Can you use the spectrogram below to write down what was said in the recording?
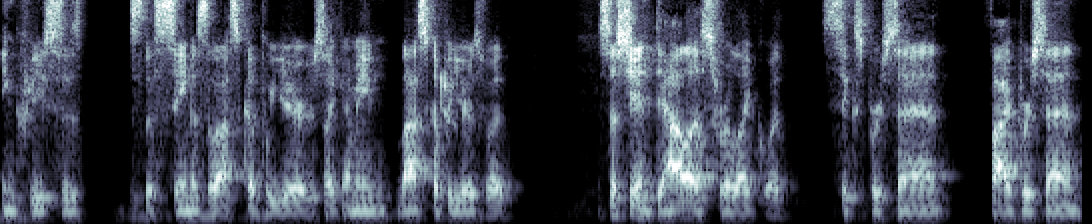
increases the same as the last couple years. Like I mean, last couple years, but especially in Dallas, for like what six percent, five percent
